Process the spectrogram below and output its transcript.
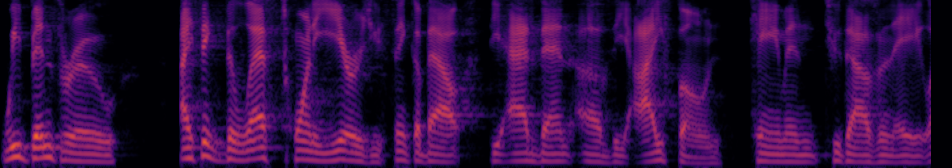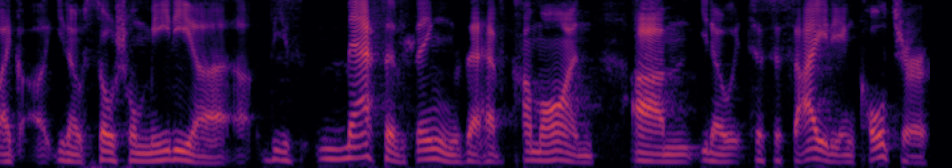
we've been through I think the last 20 years, you think about the advent of the iPhone came in 2008 like uh, you know social media uh, these massive things that have come on um, you know to society and culture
